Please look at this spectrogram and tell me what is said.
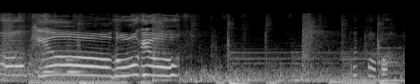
아 귀여워. 너무 귀여워. 페퍼 봐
